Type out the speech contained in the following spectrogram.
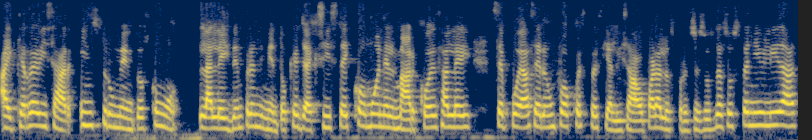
Hay que revisar instrumentos como la ley de emprendimiento que ya existe y cómo en el marco de esa ley se puede hacer un foco especializado para los procesos de sostenibilidad,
